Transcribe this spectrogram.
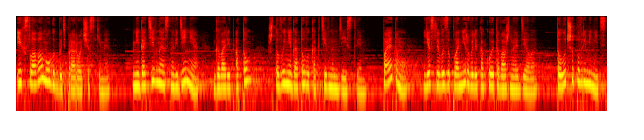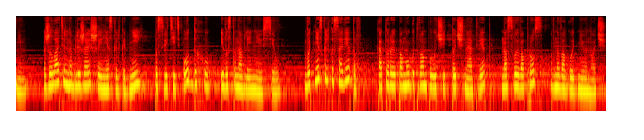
Их слова могут быть пророческими. Негативное сновидение говорит о том, что вы не готовы к активным действиям. Поэтому, если вы запланировали какое-то важное дело, то лучше повременить с ним. Желательно ближайшие несколько дней посвятить отдыху и восстановлению сил. Вот несколько советов, которые помогут вам получить точный ответ на свой вопрос в новогоднюю ночь.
